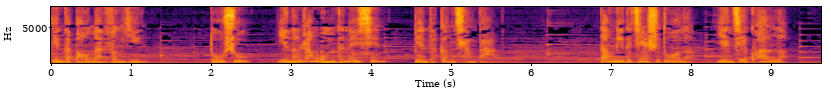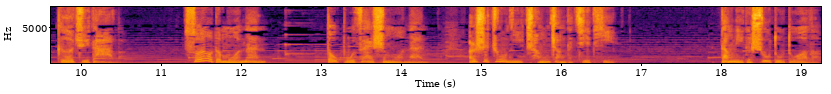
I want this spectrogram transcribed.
变得饱满丰盈，读书。也能让我们的内心变得更强大。当你的见识多了，眼界宽了，格局大了，所有的磨难都不再是磨难，而是助你成长的阶梯。当你的书读多了，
